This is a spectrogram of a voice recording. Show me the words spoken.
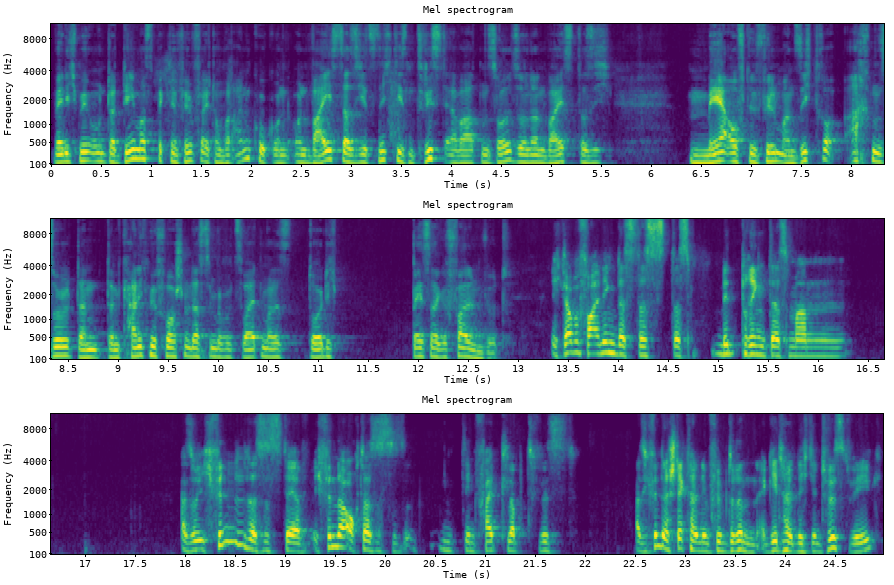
wenn ich mir unter dem Aspekt den Film vielleicht nochmal angucke und, und weiß, dass ich jetzt nicht diesen Twist erwarten soll, sondern weiß, dass ich mehr auf den Film an sich achten soll, dann, dann kann ich mir vorstellen, dass mir beim zweiten Mal das deutlich besser gefallen wird. Ich glaube vor allen Dingen, dass das, das mitbringt, dass man also ich finde, das ist der, ich finde auch, dass es den Fight Club Twist, also ich finde, der steckt halt in dem Film drin. Er geht halt nicht den Twistweg,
